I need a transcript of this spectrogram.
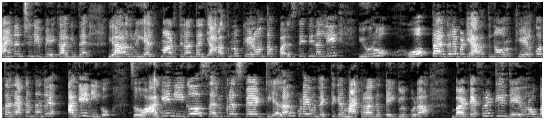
ಫೈನಾನ್ಷಿಯಲಿ ಬೇಕಾಗಿದೆ, ಯಾರಾದರೂ ಎಲ್ಪ್ ಮಾಡ್ತೀರಾ ಅಂತ ಯಾರ ಹತ್ರನೂ ಕೇಳೋಂತ ಪರಿಸ್ಥಿತಿನಲ್ಲಿ ಇವರು ಹೋಗ್ತಾ ಇದ್ದಾರೆ ಬಟ್ ಯಾರ ಹತ್ರನೂ ಅವರು ಕೇಳ್ಕೊತಾ ಇಲ್ಲ. ಯಾಕಂತಂದ್ರೆ again ego so again ego self respect ಎಲ್ಲಾನು ಕೂಡ ಒಂದು ವ್ಯಕ್ತಿಗೆ ಮ್ಯಾಟರ್ ಆಗುತ್ತೆ ಈಗಲೂ ಕೂಡ. ಬಟ್ ಡೆಫಿನೆಟ್ಲಿ ದೇವರೊಬ್ಬ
